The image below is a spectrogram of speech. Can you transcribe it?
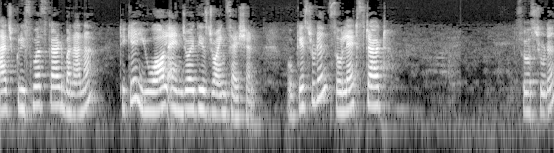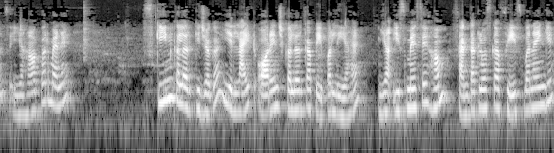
आज क्रिसमस कार्ड बनाना, ठीक है? You all enjoy this drawing session okay students so let start so students यहाँ पर मैंने स्किन कलर की जगह ये लाइट ऑरेंज कलर का पेपर लिया है। या इसमें से हम सांता क्लॉज का फेस बनाएँगे।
